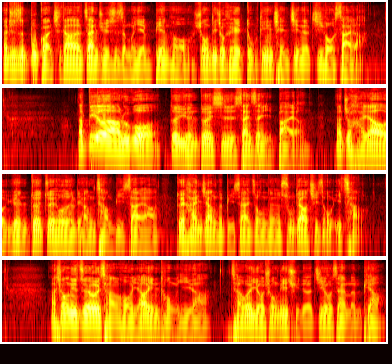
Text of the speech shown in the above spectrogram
那就是不管其他的战局是怎么演变吼，兄弟就可以笃定前进的季后赛啦。那第二啊，如果对原队是三胜一败啊，那就还要原队最后的两场比赛啊，对悍将的比赛中呢输掉其中一场，那兄弟最后一场后也要赢统一啦。才会由兄弟取得季后赛门票，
